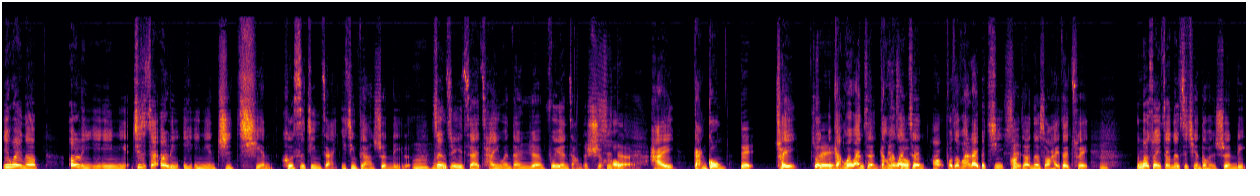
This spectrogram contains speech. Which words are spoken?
因为呢，二零一一年，其实在二零一一年之前，核四进展已经非常顺利了，嗯，甚至于在蔡英文担任副院长的时候，是的，还赶工对，催说你赶快完成，赶快完成，好，否则会来不及。是。好的，那时候还在催，嗯。嗯，那么所以在那之前都很顺利，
